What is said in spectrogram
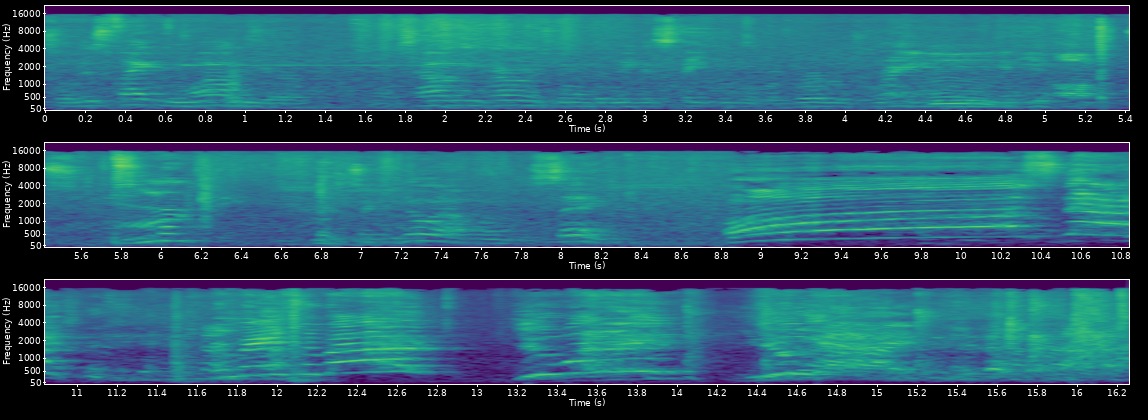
So this fight reminded me of when Tommy Hearns wanted to make a statement with Roberto Duran, mm. and he almost murked it. So you know what I wanted to say? Oh, snap! Remains the bird! You want it? You got it!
